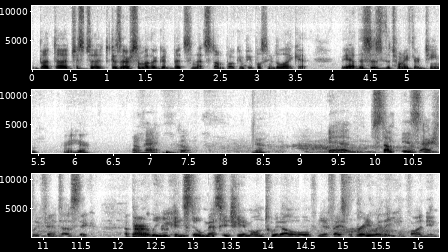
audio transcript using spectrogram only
but uh, just to because there are some other good bits in that stump book and people seem to like it. But yeah, this is the 2013 right here. Okay, cool. Yeah. Yeah, Stump is actually fantastic. Apparently, you can still message him on Twitter or you know Facebook or anywhere that you can find him,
